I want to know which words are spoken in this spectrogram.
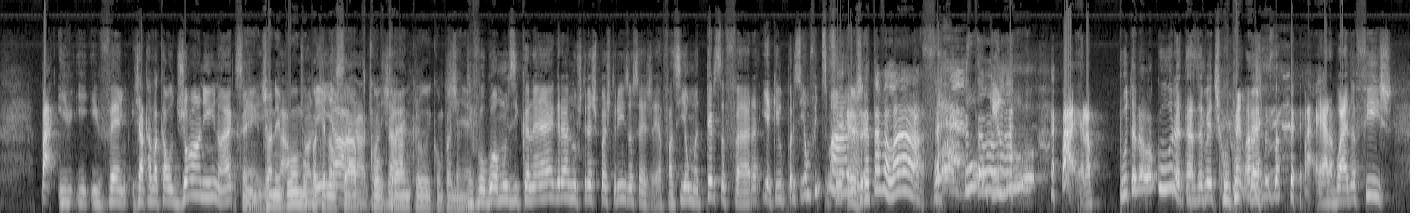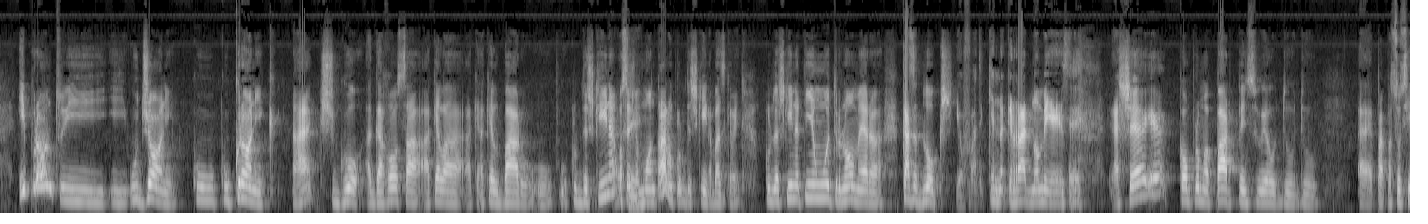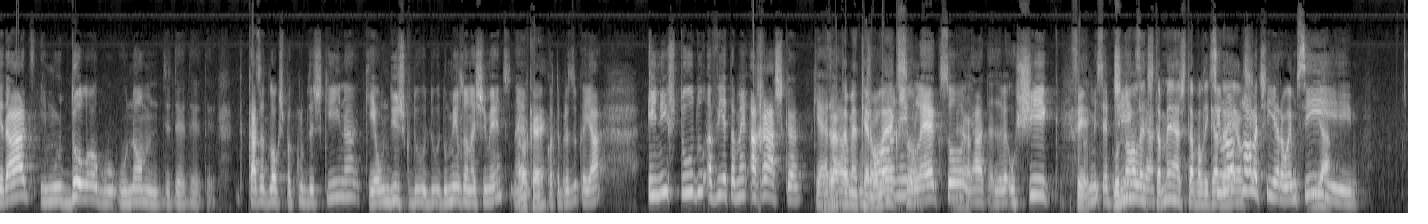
Pá, e, e, e vem, já estava cá o Johnny, não é? Que- Sim, Johnny pá, Bumbo, para quem não sabe, já, com já- Train Crew e companhia. divulgou a música negra nos Três Pastorinhos, ou seja, ele fazia uma terça-feira e aquilo parecia um fim de semana. Eu estava lá! Pá, fogo, aquilo, pá, era puta da loucura, estás a ver? Desculpem lá expressão. Pá, era boa da fixe. E pronto, e, e o Johnny, com, com o Chronic, ah, que chegou, agarrou-se àquela, àque- àquele bar, o, o, o Clube da Esquina, ou seja, Sim. montaram o Clube da Esquina, basicamente. O Clube da Esquina tinha um outro nome, era Casa de Loucos. E eu falei, que, que de nome é esse? Aí Chega, compra uma parte, penso eu, do, do, eh, para, a sociedade e mudou logo o nome de, de- de- de- Casa de Loucos para Clube da Esquina, que é um disco do, do, do Milton Nascimento, né? Ok. Cota Brazuca, já. E nisto tudo havia também a Rasca, que era Exatamente, o que era o Johnny, Lexo. o Lexo, Yeah. a ver? o Chic, Sim. o Mr. O Chicks, Knowledge já. também acho que estava ligado Sim, o a eles. Knowledge sim, era o MC Yeah. e,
